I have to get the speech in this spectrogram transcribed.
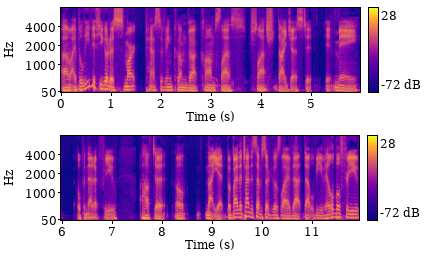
Um, I believe if you go to smartpassiveincome.com slash slash digest, it it may open that up for you. I'll have to well not yet, but by the time this episode goes live, that that will be available for you,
